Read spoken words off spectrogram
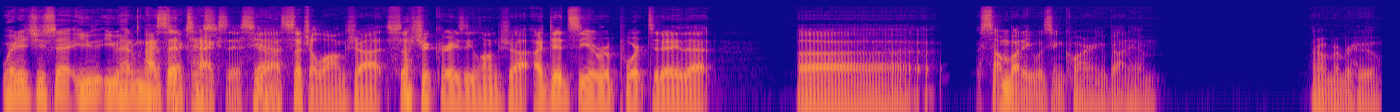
where did you say you you had him I said texas, Texas. Yeah. such a long shot. Such a crazy long shot. I did see a report today that uh somebody was inquiring about him. I don't remember who.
